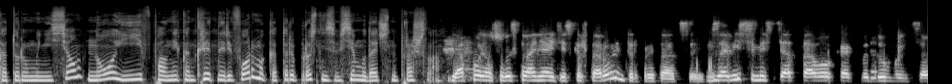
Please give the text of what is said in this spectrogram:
которую мы несем, но и вполне конкретная реформа, которая просто не совсем удачно прошла. Я понял, что вы склоняетесь ко второй интерпретации, в зависимости от того, как вы думаете, задумывается о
